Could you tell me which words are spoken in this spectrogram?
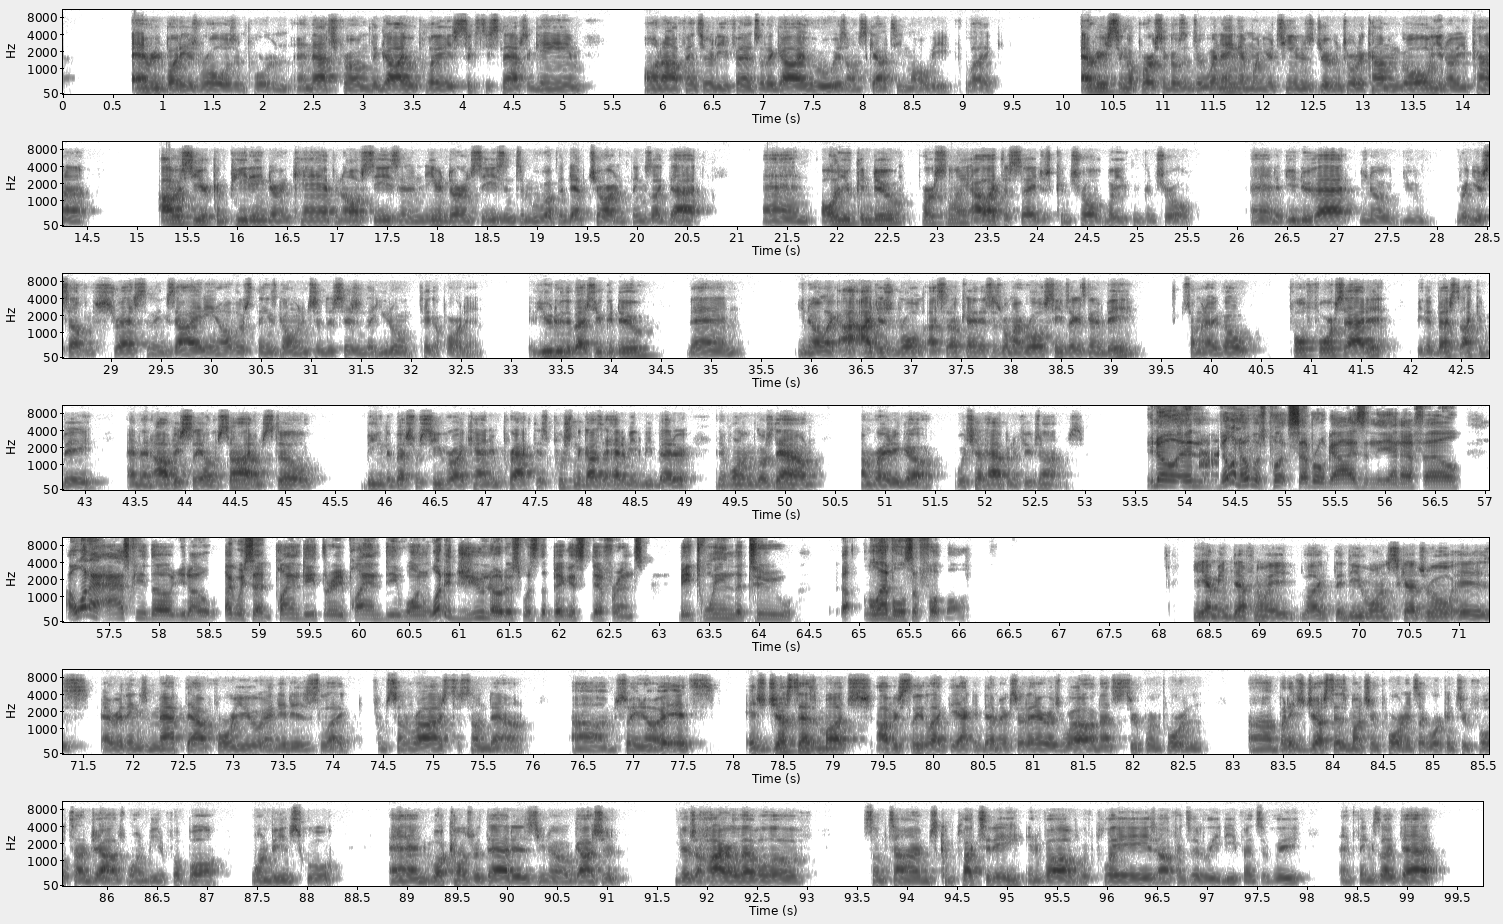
everybody's role is important. And that's from the guy who plays 60 snaps a game on offense or defense or the guy who is on scout team all week. Like every single person goes into winning. And when your team is driven toward a common goal, you know, you kind of obviously you're competing during camp and off season and even during season to move up the depth chart and things like that. And all you can do personally, I like to say, just control what you can control. And if you do that, you know, you rid yourself of stress and anxiety and all those things going into decisions that you don't take a part in. If you do the best you could do, then, you know, like I, I just rolled, I said, okay, this is what my role seems like it's going to be. So I'm going to go full force at it, be the best I could be. And then obviously on the side, I'm still being the best receiver I can in practice, pushing the guys ahead of me to be better. And if one of them goes down, I'm ready to go, which had happened a few times. You know, and Villanova's put several guys in the NFL. I want to ask you though, you know, like we said, playing D3, playing D1, what did you notice was the biggest difference between the two uh, levels of football? Yeah, I mean, definitely like the D1 schedule is everything's mapped out for you and it is like from sunrise to sundown. Um, so, you know, it's it's just as much obviously like the academics are there as well and that's super important. Um, but it's just as much important. It's like working two full-time jobs, one being football, one being school. And what comes with that is, you know, guys are there's a higher level of sometimes complexity involved with plays offensively, defensively and things like that.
